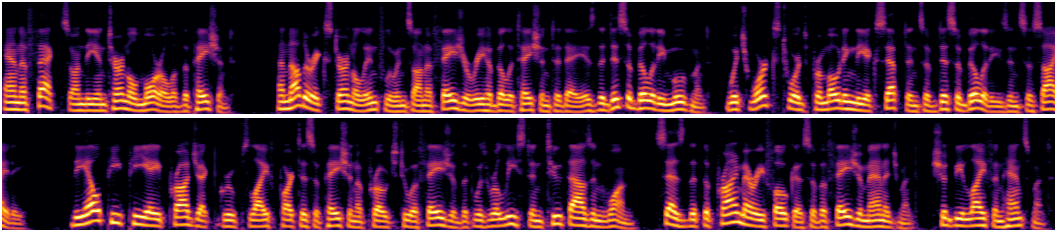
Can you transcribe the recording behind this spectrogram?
and effects on the internal moral of the patient. Another external influence on aphasia rehabilitation today is the disability movement, which works towards promoting the acceptance of disabilities in society. The LPAA project group's life participation approach to aphasia that was released in 2001 says that the primary focus of aphasia management should be life enhancement.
